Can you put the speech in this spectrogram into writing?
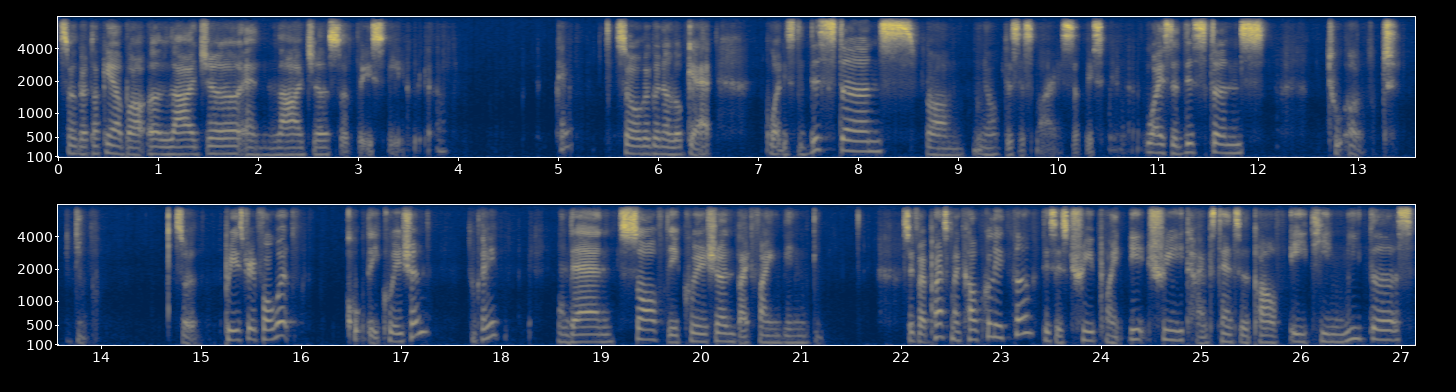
so we're talking about a larger and larger surface area. Okay, so we're going to look at what is the distance from, you know, this is my surface area. What is the distance to Earth? So pretty straightforward. Quote the equation, okay, and then solve the equation by finding D. So if I press my calculator, this is 3.83 times 10 to the power of 18 meters.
